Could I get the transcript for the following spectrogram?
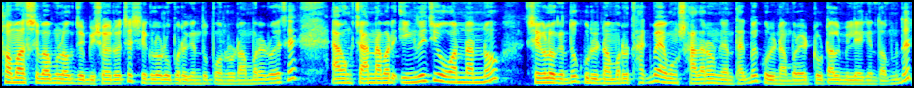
সমাজসেবামূলক যে বিষয় রয়েছে সেগুলোর উপরে কিন্তু পনেরো নম্বরে রয়েছে এবং চার নম্বর ইংরেজি ও অন্যান্য সেগুলো কিন্তু কুড়ি নম্বরে থাকবে এবং সাধারণ জ্ঞান থাকবে কুড়ি নম্বরের টোটাল মিলিয়ে কিন্তু আপনাদের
